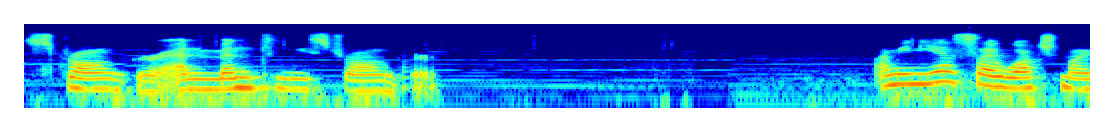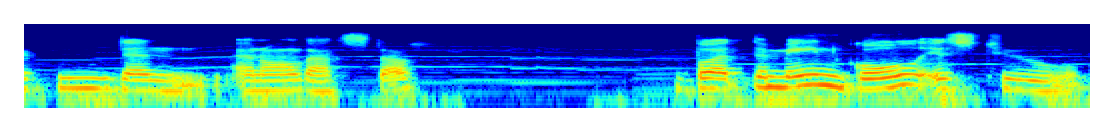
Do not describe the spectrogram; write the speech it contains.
stronger and mentally stronger. I mean, yes, I watch my food and and all that stuff, but the main goal is to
